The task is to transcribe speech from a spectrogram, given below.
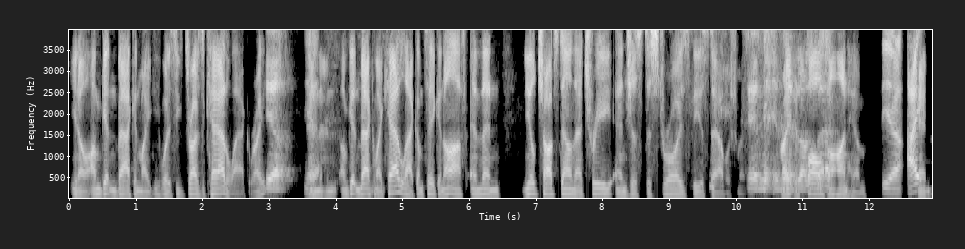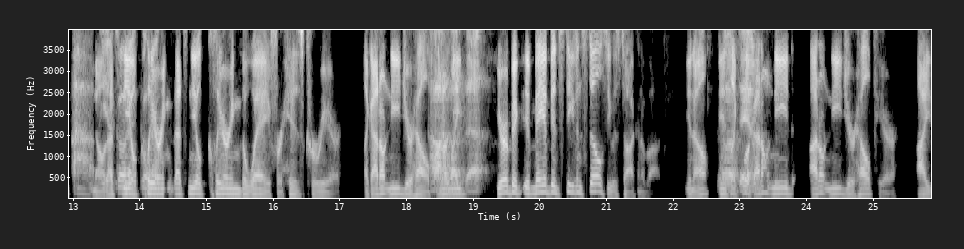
You know, I'm getting back in my, what is he drives a Cadillac, right? Yeah. Yeah. And then I'm getting back in my Cadillac, I'm taking off. And then Neil chops down that tree and just destroys the establishment. And, and right? landed It on falls back. on him. yeah. I. and, ah, No, yeah, that's Neil ahead. clearing. That's Neil clearing the way for his career. Like I don't need your help. I I don't like need. that. You're a big. It may have been Stephen Stills he was talking about. You know, he's Oh, like, look, I don't need. I don't need your help here. I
